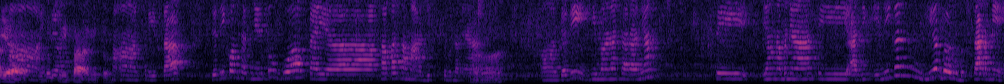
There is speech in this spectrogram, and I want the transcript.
iya, Ah, itu, itu yang- cerita gitu. Heeh, cerita jadi konsepnya itu gue kayak kakak sama adik sebenarnya Heeh. Eh, jadi gimana caranya si yang namanya si adik ini kan dia baru besar nih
